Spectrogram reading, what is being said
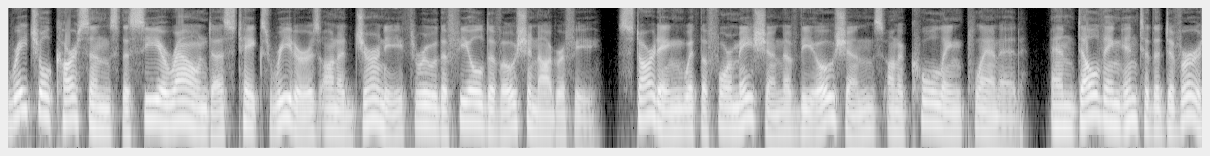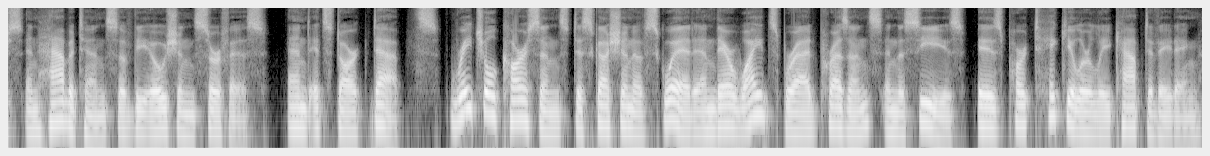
Rachel Carson's The Sea Around Us takes readers on a journey through the field of oceanography, starting with the formation of the oceans on a cooling planet and delving into the diverse inhabitants of the ocean's surface and its dark depths. Rachel Carson's discussion of squid and their widespread presence in the seas is particularly captivating.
